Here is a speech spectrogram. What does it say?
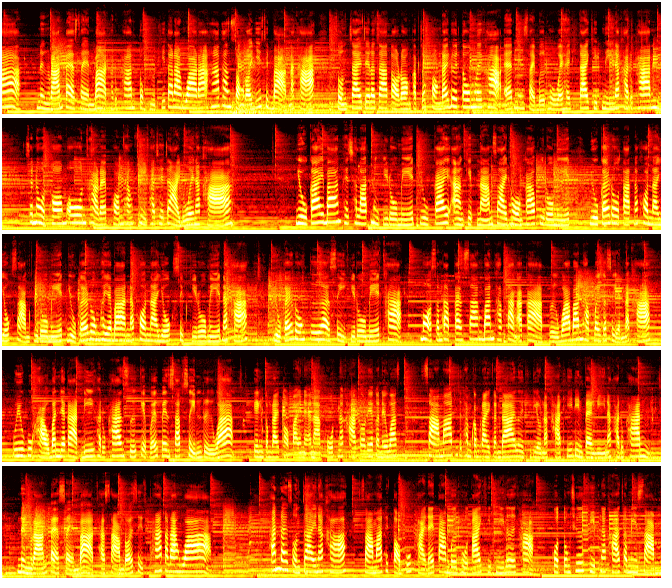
1ล้าน8แสนบาทค่ะทุกท่านตกอยู่ที่ตารางวาระ 5,220 บาทนะคะ สนใจเจรจาต่อรองกับเจ้าของได้โดยตรงเลยค่ะ แอดมินใส่เบอร์โทรไว้ให้ที่ใต้คลิปนี้นะคะทุกท่านโฉนดพร้อมโอนค่ะ และพร้อมทั้งฟรีค่าใช้จ่ายด้วยนะคะ อยู่ใกล้บ้านเพชรรัตน์1กิโลเมตร อยู่ใกล้อ่างเก็บน้ำทรายทอง 9 กิโลเมตร อยู่ใกล้โรตัสนครนายก 3 กิโลเมตร อยู่ใกล้โรงพยาบาลนครนายก 10 กิโลเมตรนะคะ อยู่ใกล้โรงเกลือ 4 กิโลเมตรค่ะ เหมาะสำหรับการสร้างบ้านพักต่างอากาศ หรือว่าบ้านพักใบเกษียณนะคะวิวภูเขาบรรยากาศดีค่ะทุกท่านซื้อเก็บไว้เป็นทรัพย์สินหรือว่าเก็งกำไรต่อไปในอนาคตนะคะ ก็เรียกกันได้ว่า สามารถที่จะทำกำไรกันได้เลยทีเดียวนะคะ ที่ดินแปลงนี้นะคะ ทุกท่าน1ล้าน8แสนบาทค่ะ 345 ตารางวา ท่านใดสนใจนะคะ สามารถติดต่อผู้ขายได้ตามเบอร์โทรใต้คลิปนี้เลยค่ะ กดตรงชื่อคลิปนะคะ จะมีสาม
